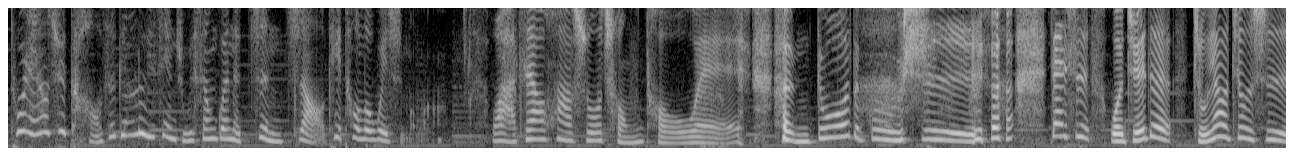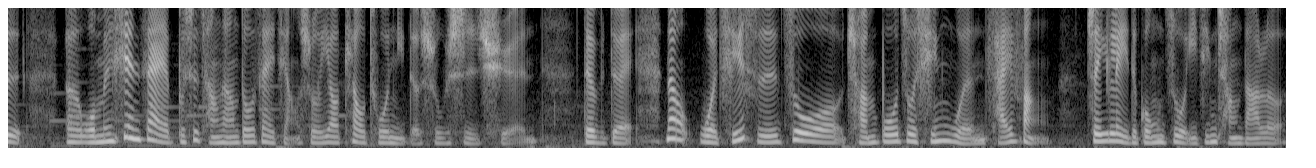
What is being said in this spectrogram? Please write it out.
突然要去考这跟绿建筑相关的证照，可以透露为什么吗？哇，这要话说从头哎，很多的故事。但是我觉得主要就是，呃，我们现在不是常常都在讲说要跳脱你的舒适圈，对不对？那我其实做传播、做新闻、采访这一类的工作，已经长达了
